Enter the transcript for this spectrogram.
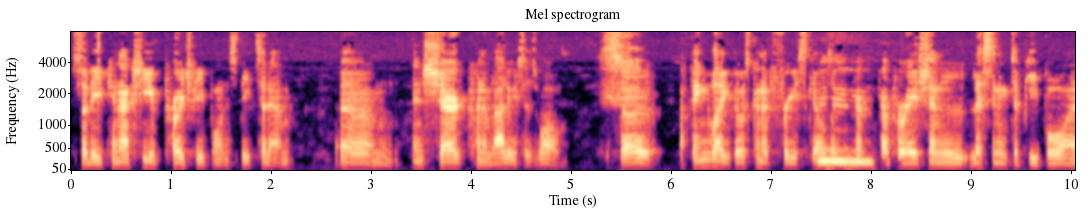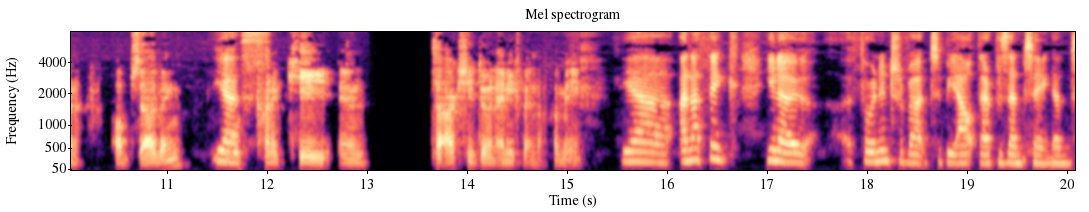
so that you can actually approach people and speak to them um, and share kind of values as well. So I think like those kind of free skills, mm. like pre- preparation, listening to people, and observing, yes, kind of key in to actually doing anything for me. Yeah, and I think you know for an introvert to be out there presenting and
